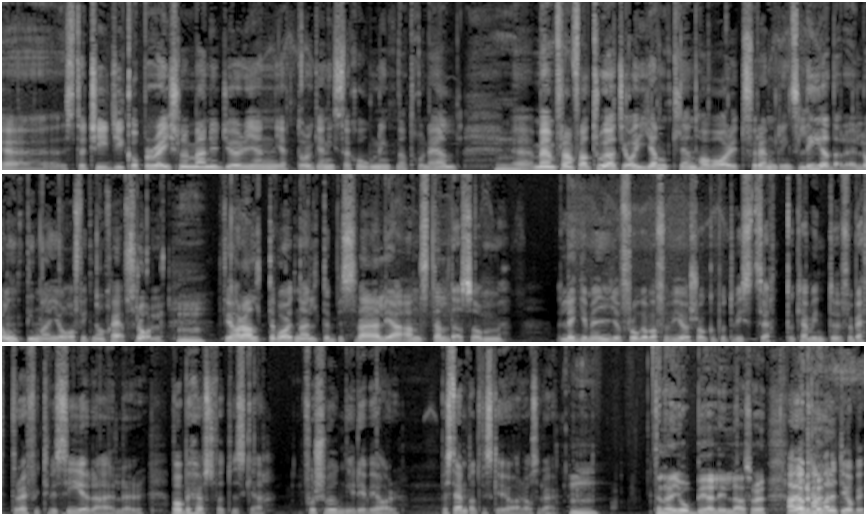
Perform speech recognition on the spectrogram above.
eh, strategic operational manager i en jätteorganisation internationell. Mm. Eh, men framförallt tror jag att jag egentligen har varit förändringsledare långt innan jag fick någon chefsroll. Mm. För jag har alltid varit den här lite besvärliga anställda som lägger mig i och frågar varför vi gör saker på ett visst sätt och kan vi inte förbättra och effektivisera eller vad behövs för att vi ska få svung i det vi har bestämt att vi ska göra och sådär. Mm. Den här jobbiga lilla, så det. Ja, jag Men- kan men- vara lite jobbig,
